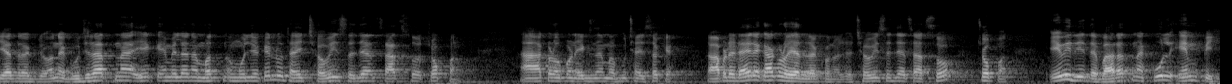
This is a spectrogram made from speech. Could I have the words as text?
યાદ રાખજો. અને ગુજરાતના એક એમએલએના મતનું મૂલ્ય કેટલું થાય? છવ્વીસ હજાર સાતસો ચોપન. આ આંકડો પણ એક્ઝામમાં પૂછાઈ શકે. તો આપણે ડાયરેક્ટ આંકડો યાદ રાખવાનો છે. છવ્વીસ હજાર સાતસો ચોપન. એવી રીતે ભારતના કુલ એમપી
